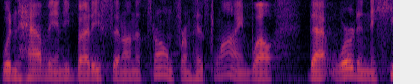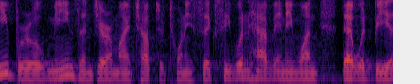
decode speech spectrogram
wouldn't have anybody sit on the throne from his line. Well, that word in the Hebrew means in Jeremiah chapter 26, he wouldn't have anyone that would be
